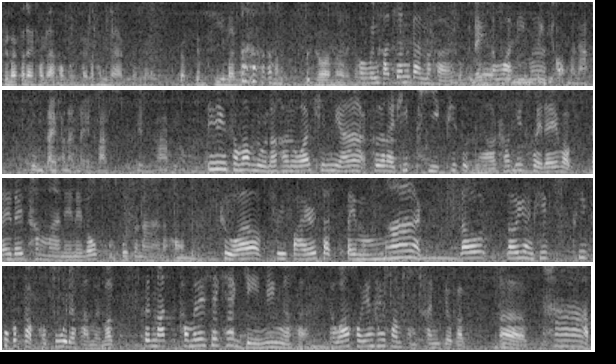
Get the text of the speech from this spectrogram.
คือนักแสดงแถวหน้าของเมืองไทยเขาทำงานเป็นยังไงแบบเต็มที่มากจริงๆสุดยอดมากเลยครับขอบคุณค่ะเช่นกันค่ะได้จังหวะดีมาก สิ่งที่ออกมาละ ภูมิใจขนาดไหนคะเห็นภาพที่ออกมาจริงๆสำหรับหนูนะคะหนูว่าชิ้นเนี้ยคืออะไรที่พีคที่สุดแล้ว เท่าที่เคยได้แบบได้ได้ทำมาในในโลกของโฆษณานะคะ ถือว่า Free Fire จัดเต็มมาก แล้วแล้วอย่างที่พี่ผู้กำกับเขาพูดอะค่ะเหมือนแบบคือนัดเขาไม่ได้ใช่แค่ gaming อะค่ะ แต่ว่าเขายังให้ความสำคัญเกี่ยวกับเอ่อภาพ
